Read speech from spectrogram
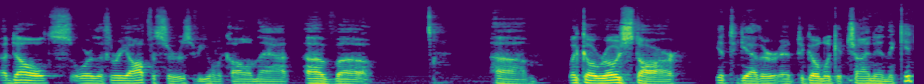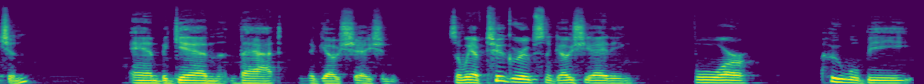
adults or the three officers, if you want to call them that, of uh, um, Waco Rose Star get together and to go look at China in the kitchen and begin that negotiation. So we have two groups negotiating for who will be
